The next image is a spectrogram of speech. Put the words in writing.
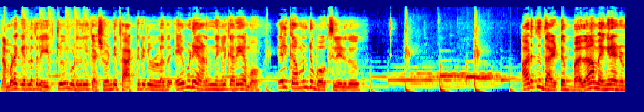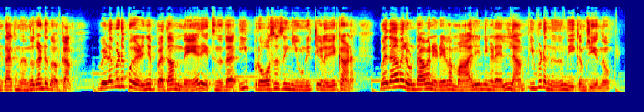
നമ്മുടെ കേരളത്തിൽ ഏറ്റവും കൂടുതൽ കശുവണ്ടി ഫാക്ടറികൾ ഉള്ളത് എവിടെയാണെന്ന് നിങ്ങൾക്കറിയാമോ? ഇതിൽ കമന്റ് ബോക്സിൽ എഴുതൂ. അടുത്തതായിട്ട് ബദാം എങ്ങനെയാണ് ഉണ്ടാക്കുന്നതെന്ന് കണ്ടു നോക്കാം. വിളവെടുപ്പ് കഴിഞ്ഞ് ബദാം നേരെ എത്തുന്നത് ഈ പ്രോസസ്സിംഗ് യൂണിറ്റുകളിലേക്കാണ് ബദാമിൽ ഉണ്ടാവാനിടയുള്ള മാലിന്യങ്ങളെല്ലാം ഇവിടെ നിന്ന് നീക്കം ചെയ്യുന്നു.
